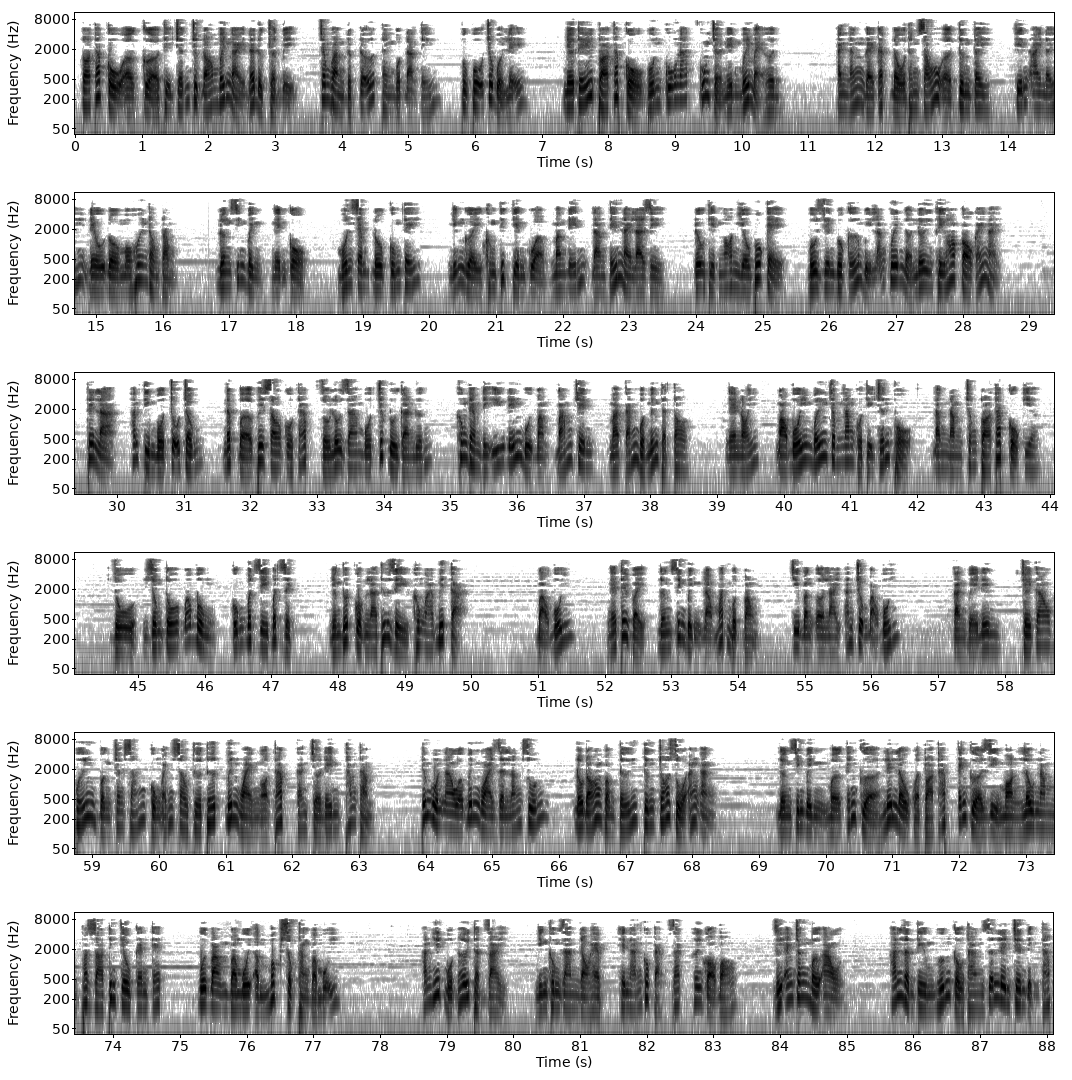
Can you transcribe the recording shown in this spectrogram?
Tòa tháp cổ ở cửa thị trấn trước đó mấy ngày đã được chuẩn bị, trong hoàng được đỡ thành một đàn tế, phục vụ cho buổi lễ. Nhờ thế tòa tháp cổ vốn cũ nát cũng trở nên mới mẻ hơn. Ánh nắng gay cắt đầu tháng 6 ở tương Tây khiến ai nấy đều đổ mồ hôi ròng ròng. Đường sinh bình, nghền cổ, muốn xem đồ cúng tế. Những người không thích tiền của mang đến đàn tế này là gì? Rượu thịt ngon nhiều vô kể, vô duyên vô cớ bị lãng quên ở nơi khi ho cò gái này. Thế là hắn tìm một chỗ trống, nấp bờ phía sau cổ tháp rồi lôi ra một chiếc đùi gà nướng, không thèm để ý đến bụi bặm bám trên mà cắn một miếng thật to. Nghe nói, bảo bối mấy trăm năm của thị trấn phổ đang nằm trong tòa tháp cổ kia. Dù dông tố bão bùng cũng bất di bất dịch, nhưng rốt cuộc là thứ gì không ai biết cả. Bảo bối, nghe thế vậy, đường sinh bình đảo mắt một vòng, chỉ bằng ở lại ăn trộm bảo bối. Càng về đêm, trời cao với vầng trăng sáng cùng ánh sao thưa thớt bên ngoài ngọn tháp càng trở nên thăm thẳm. Tiếng ồn nào ở bên ngoài dần lắng xuống, đâu đó vọng tới tiếng chó sủa ăn ẳng. Đường sinh bình mở cánh cửa lên lầu của tòa tháp, cánh cửa dì mòn lâu năm phát ra tiếng kêu ken két, bụi bặm và mùi ẩm mốc sộc thẳng vào mũi. Hắn hít một hơi thật dài, nhưng không gian nhỏ hẹp khiến hắn có cảm giác hơi gò bó. Dưới ánh trăng mờ ảo, hắn lần tìm hướng cầu thang dẫn lên trên đỉnh tháp,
